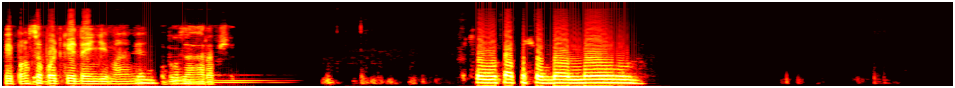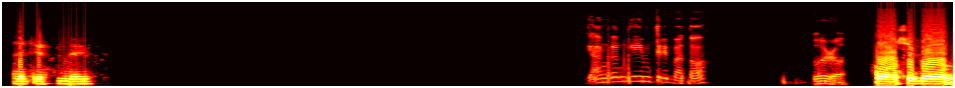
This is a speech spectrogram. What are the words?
May pang support kay Denji mamaya kapag sa harap siya. So, tapos yung download. Ay, hindi. Hanggang game 3 ba to? Siguro. Oo, siguro.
